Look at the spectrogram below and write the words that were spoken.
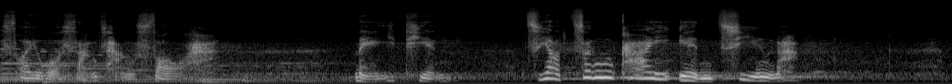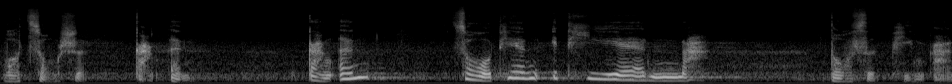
所以我常常说啊，每一天只要睁开眼睛呐，我总是感恩，感恩昨天一天呐都是平安，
